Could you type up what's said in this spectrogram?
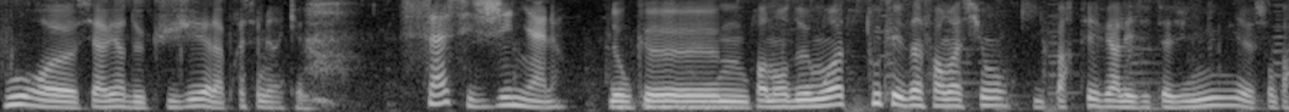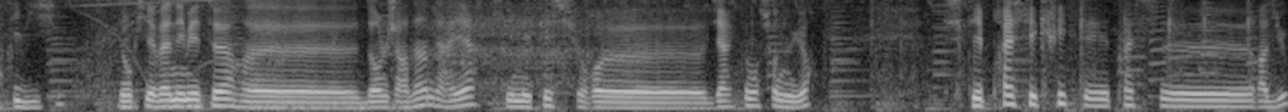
pour euh, servir de QG à la presse américaine. Ça, c'est génial. Donc euh, pendant deux mois, toutes les informations qui partaient vers les États-Unis euh, sont parties d'ici. Donc il y avait un émetteur euh, dans le jardin derrière qui émettait sur, euh, directement sur New York. C'était presse écrite et presse euh, radio.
